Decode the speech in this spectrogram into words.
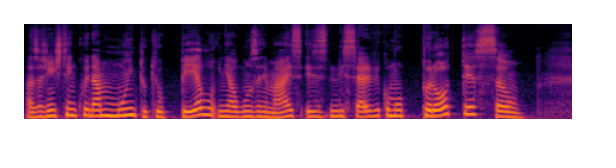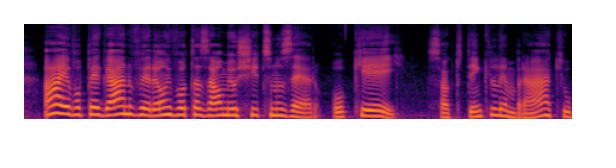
Mas a gente tem que cuidar muito que o pelo em alguns animais ele serve como proteção. Ah, eu vou pegar no verão e vou tasar o meu shih no zero. Ok. Só que tu tem que lembrar que o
